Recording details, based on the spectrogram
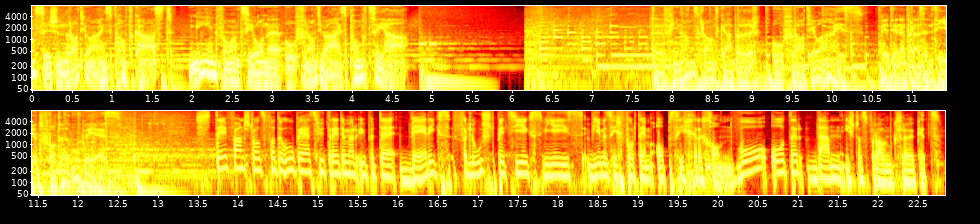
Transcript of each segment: Das ist ein Radio 1 Podcast. Mehr Informationen auf radio1.ch. Der Finanzratgeber auf Radio 1 wird Ihnen präsentiert von der UBS. Stefan Stolz von der UBS. Heute reden wir über den Währungsverlust bzw. wie man sich vor dem absichern kann. Wo oder wann ist das vor allem gefragt?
